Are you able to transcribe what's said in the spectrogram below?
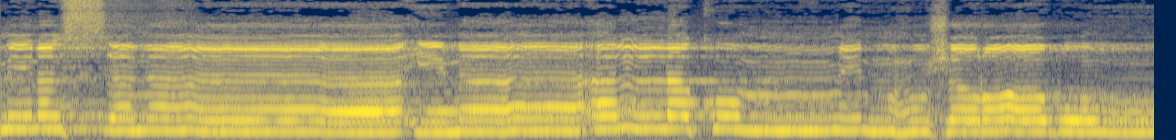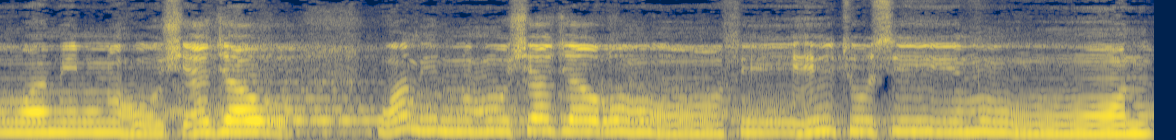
من السماء ماء لكم منه شراب ومنه شجر ومنه شجر فيه تسيمون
